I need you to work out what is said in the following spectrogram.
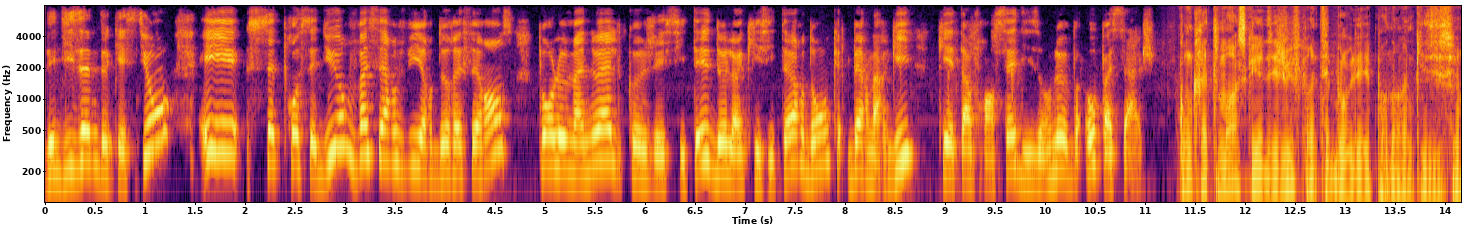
des dizaines de questions. Et cette procédure va servir de référence pour le manuel que j'ai cité de l'inquisiteur, donc Bernard Guy, qui est un Français, disons-le au passage. Concrètement, est-ce qu'il y a des juifs qui ont été brûlés pendant l'Inquisition?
